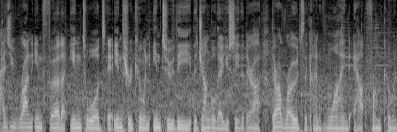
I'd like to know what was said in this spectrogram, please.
As you run in further in towards in through Kuin into the the jungle there you see that there are there are roads that kind of wind out from Kuin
